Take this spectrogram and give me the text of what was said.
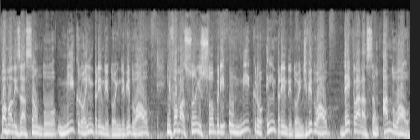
Formalização do microempreendedor individual, informações sobre o microempreendedor individual, declaração anual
